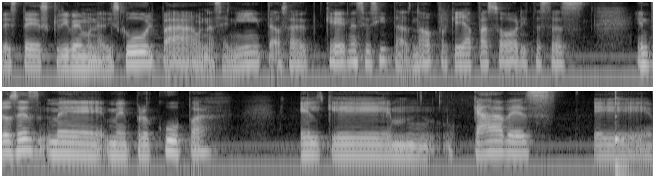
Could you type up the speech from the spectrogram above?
este, escríbeme una disculpa, una cenita, o sea, ¿qué necesitas, no? Porque ya pasó, ahorita estás... Entonces me, me preocupa el que mm, cada vez eh,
